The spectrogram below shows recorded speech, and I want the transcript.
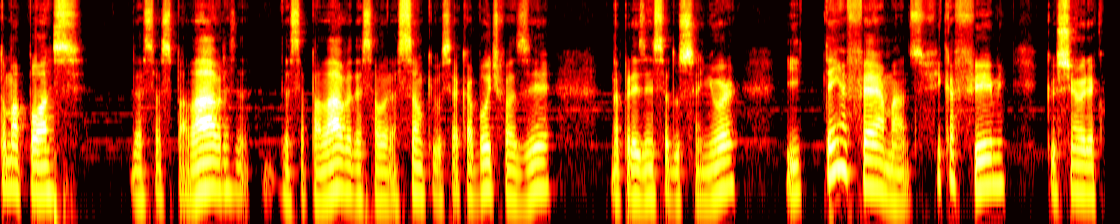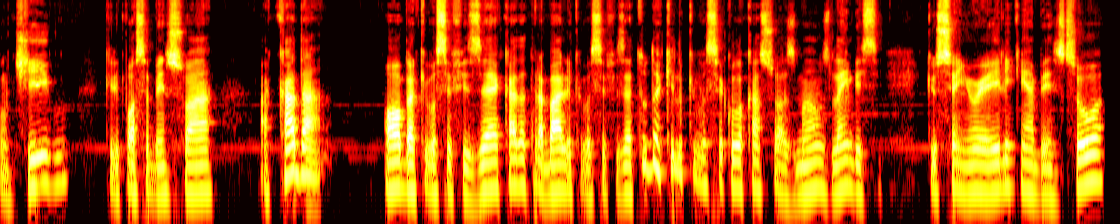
Toma posse dessas palavras, dessa palavra, dessa oração que você acabou de fazer na presença do Senhor. E tenha fé, amados. Fica firme que o Senhor é contigo, que Ele possa abençoar a cada obra que você fizer, cada trabalho que você fizer, tudo aquilo que você colocar às suas mãos. Lembre-se que o Senhor é Ele quem abençoa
